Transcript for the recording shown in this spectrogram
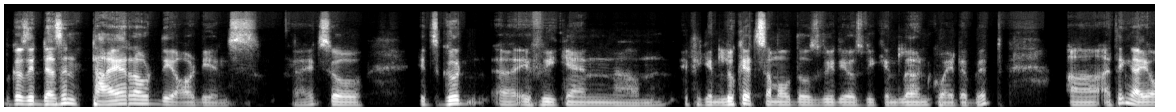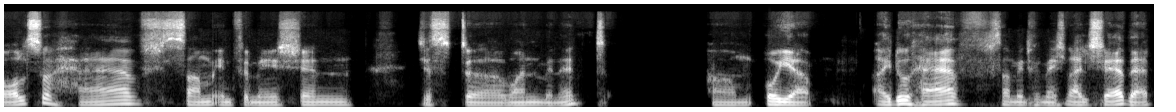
because it doesn't tire out the audience right? So it's good uh, if we can um, if we can look at some of those videos we can learn quite a bit. Uh, i think i also have some information. Just uh, one minute. Um, oh yeah. I do have some information. I'll share that.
